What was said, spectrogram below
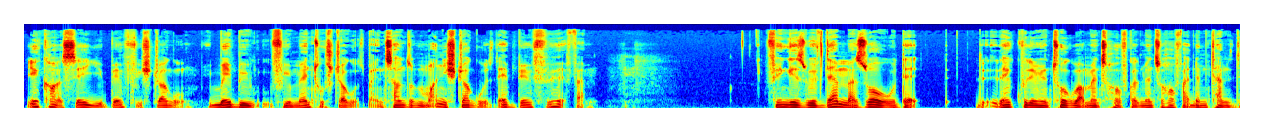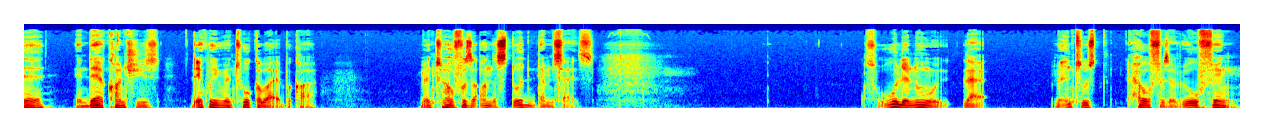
You can't say you've been through struggle. You may be through mental struggles, but in terms of money struggles, they've been through it, fam. Thing is with them as well, they they couldn't even talk about mental health because mental health at them times there in their countries, they couldn't even talk about it because mental health wasn't understood them sides. So all in all, like mental health is a real thing.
